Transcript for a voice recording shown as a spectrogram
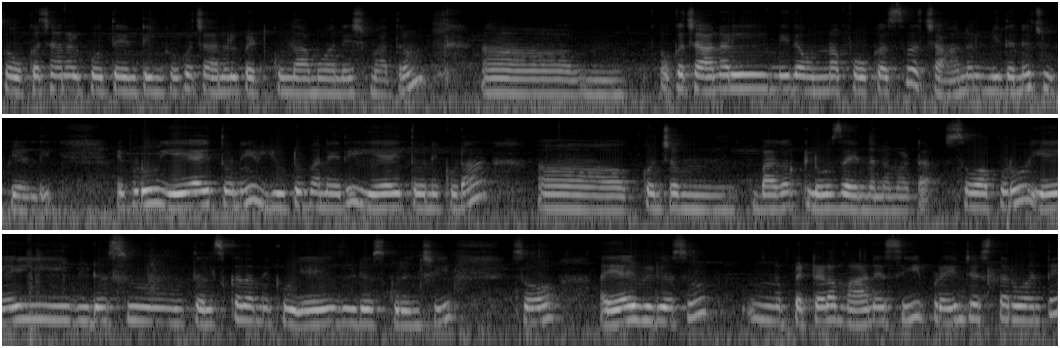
సో ఒక ఛానల్ పోతే ఏంటి ఇంకొక ఛానల్ పెట్టుకుందాము అనేసి మాత్రం ఒక ఛానల్ మీద ఉన్న ఫోకస్ ఆ ఛానల్ మీదనే చూపించండి ఇప్పుడు ఏఐతోని యూట్యూబ్ అనేది ఏఐతోని కూడా కొంచెం బాగా క్లోజ్ అయిందన్నమాట. సో అప్పుడు ఏఐ వీడియోస్ తెలుసు కదా మీకు ఏఐ వీడియోస్ గురించి. సో ఏఐ వీడియోస్ పెట్టడం మానేసి ఇప్పుడు ఏం చేస్తారు అంటే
